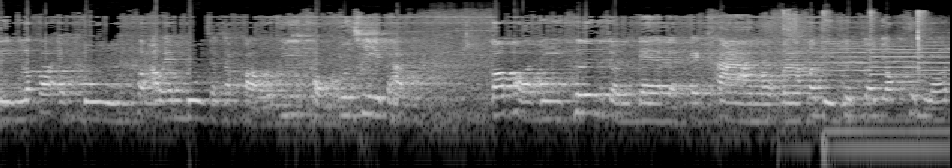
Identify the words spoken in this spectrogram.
นึง แล้วก็แอมบูเขาเอาแอมบูจากกระเป๋าที่ของผู้ชีพค่ะก็พอดีขึ้นจนแกแบบแกคลานออกมา ก็ดีขึ้นก็ยกขึ้นรถ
